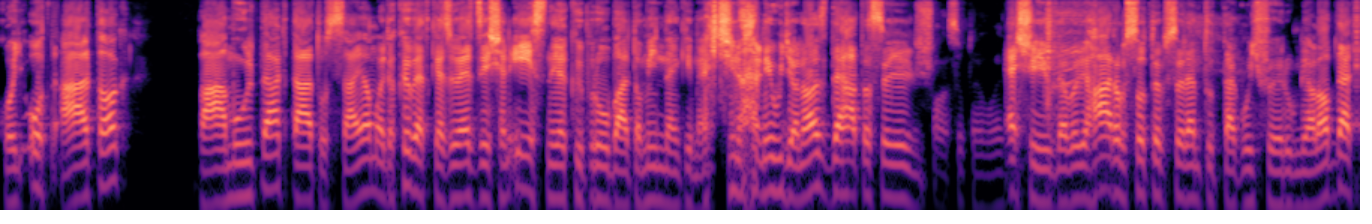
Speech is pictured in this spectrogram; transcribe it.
hogy ott álltak, bámulták, tátos szája, majd a következő edzésen ész nélkül próbálta mindenki megcsinálni ugyanaz, de hát az, hogy esélyük nem, vagy háromszor többször nem tudták úgy fölrúgni a labdát.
